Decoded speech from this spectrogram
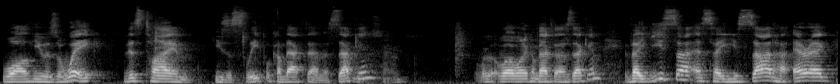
while he was awake. This time he's asleep. We'll come back to that in a second. Well, I want to come back to that in a second. Vayisa es hayisad ha'ereg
